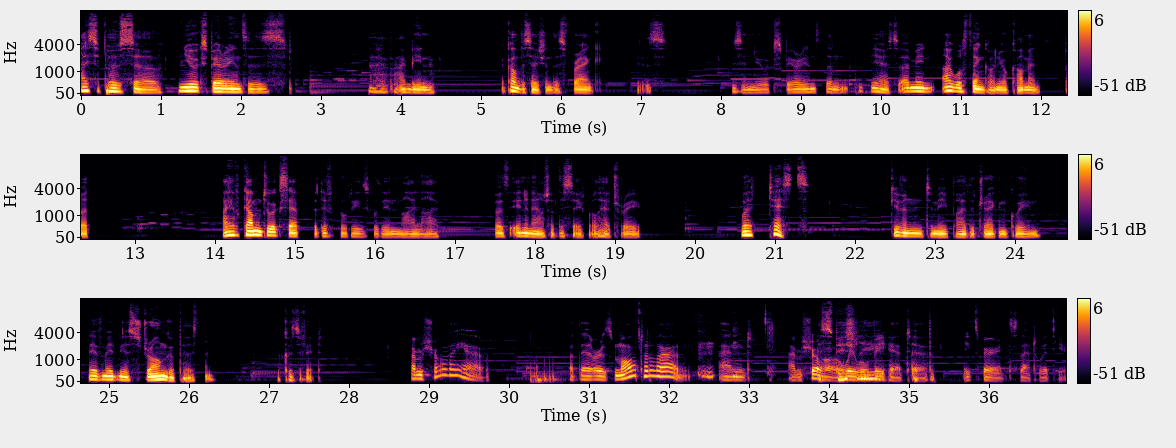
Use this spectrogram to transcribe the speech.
I suppose so. New experiences. Uh, I mean, a conversation this frank is is a new experience, and yes, I mean, I will think on your comments, but I have come to accept the difficulties within my life, both in and out of the Statewell hatchery, were tests given to me by the Dragon Queen. They have made me a stronger person because of it. I'm sure they have. But there is more to learn, and I'm sure we will be here to experience that with you.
